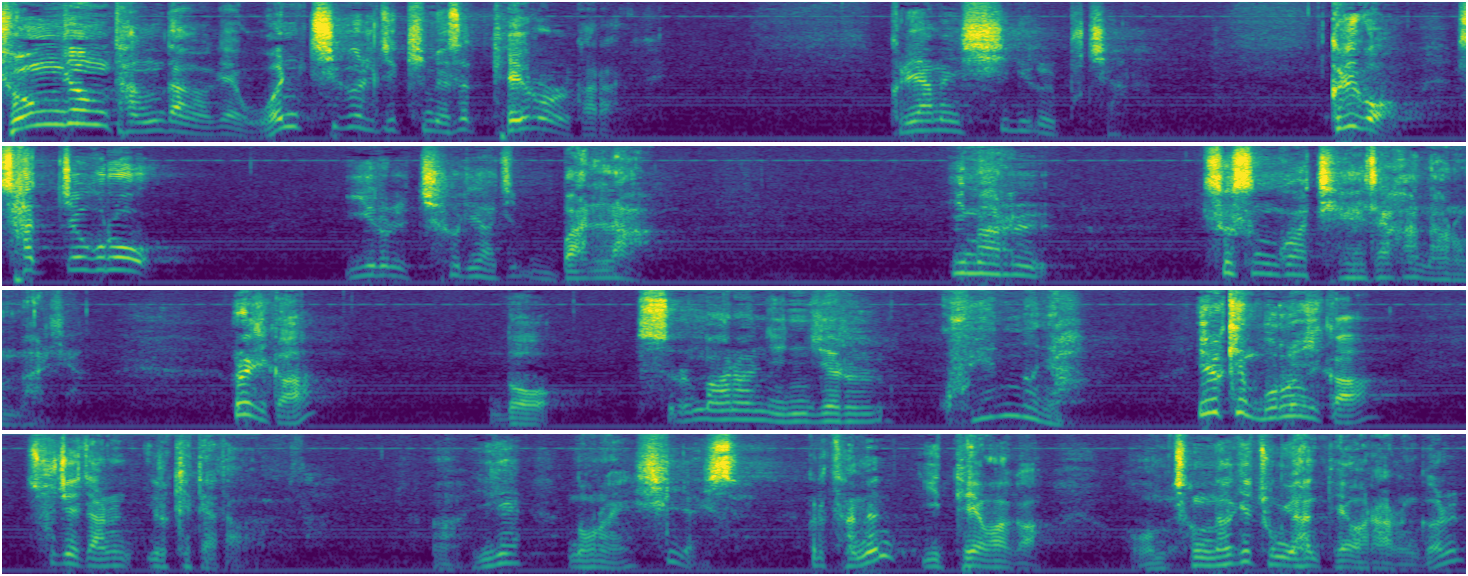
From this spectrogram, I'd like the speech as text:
정정당당하게 원칙을 지키면서 대로를 거예요. 그래야만 시비를 붙지 않아. 그리고 사적으로 일을 처리하지 말라. 이 말을 스승과 제자가 나눈 말이야. 그러니까 너 쓸만한 인재를 구했느냐? 이렇게 물으니까 수제자는 이렇게 대답합니다. 아, 이게 논어에 실려 있어요. 그렇다면 이 대화가 엄청나게 중요한 대화라는 걸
